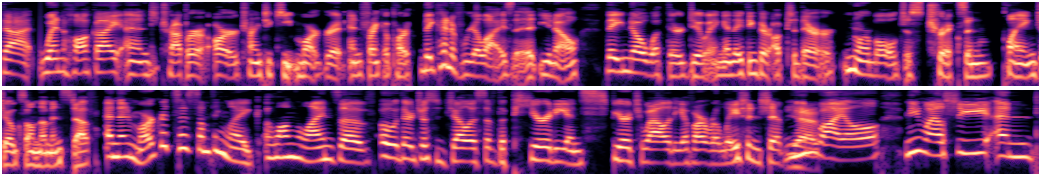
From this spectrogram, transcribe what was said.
that when Hawkeye and Trapper are trying to keep Margaret and Frank apart, they kind of realize it, you know. They know what they're doing and they think they're up to their normal just tricks and playing jokes on them and stuff. And then Margaret says something like along the lines of, "Oh, they're just jealous of the purity and spirituality of our relationship." Yes. Meanwhile, meanwhile she and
